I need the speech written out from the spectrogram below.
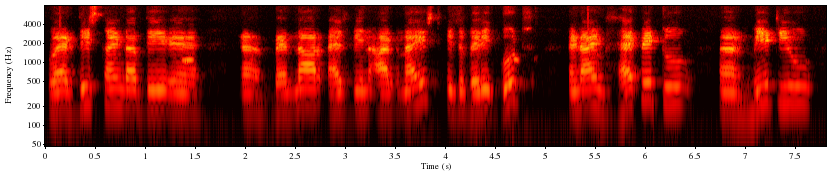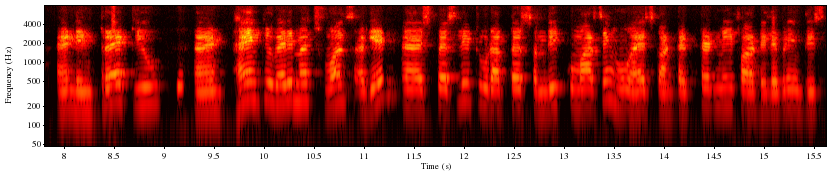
where this kind of the uh, uh webinar has been organized is very good and I'm happy to uh, meet you and interact you and thank you very much once again especially to Dr. Sandeep Kumar Singh who has contacted me for delivering this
